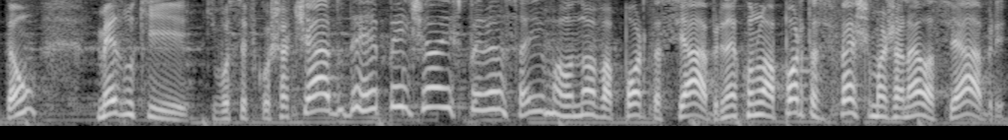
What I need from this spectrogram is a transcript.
Então, mesmo que, que você ficou chateado, de repente a esperança aí, uma nova porta se abre, né? Quando uma porta se fecha, uma janela se abre.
